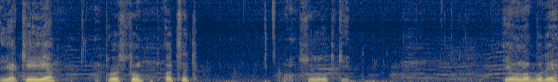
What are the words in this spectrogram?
який є. Просто оцет солодкий. І воно буде,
